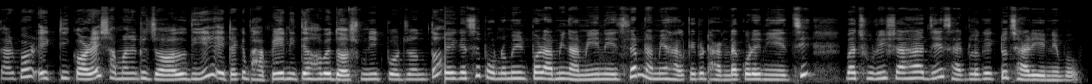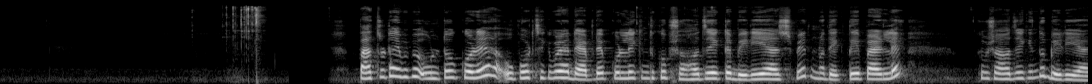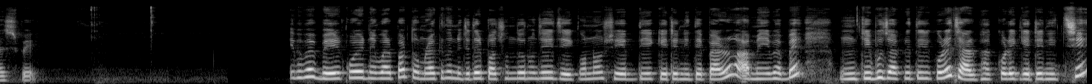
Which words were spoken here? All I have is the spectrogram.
তারপর একটি করে সামান্য একটু জল দিয়ে এটাকে ভাপিয়ে নিতে হবে দশ মিনিট পর্যন্ত। হয়ে গেছে পনেরো মিনিট পর আমি নামিয়ে নিয়েছিলাম, নামিয়ে হালকা একটু ঠান্ডা করে নিয়েছি বা ছুরির সাহায্যে সাইডগুলোকে একটু ছাড়িয়ে নেব। পাত্রটা এভাবে উল্টো করে উপর থেকে ড্যাব ড্যাব করলে কিন্তু খুব সহজে একটা বেরিয়ে আসবে, তোমরা দেখতেই পারলে। খুব সহজেই কিন্তু বেরিয়ে আসবে। এভাবে বের করে নেবার পর তোমরা কিন্তু নিজেদের পছন্দ অনুযায়ী যে কোনো শেপ দিয়ে কেটে নিতে পারো। আমি এভাবে ত্রিভুজ আকৃতির করে চার ভাগ করে কেটে নিচ্ছি।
